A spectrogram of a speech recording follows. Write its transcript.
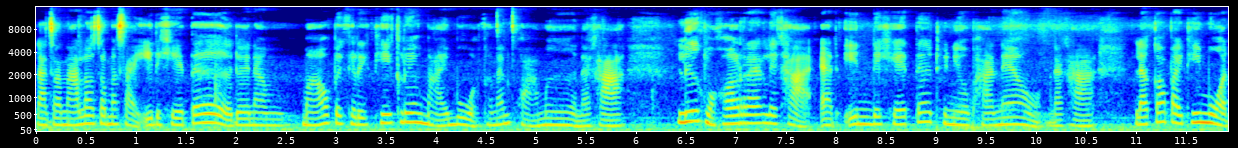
หลังจากนั้นเราจะมาใส่ Indicator โดยนำเมาส์ไปคลิกที่เครื่องหมายบวกทางด้านขวามือนะคะ เลือกหัวข้อแรกเลยค่ะ add indicator to new panel นะคะ แล้วก็ไปที่หมวด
